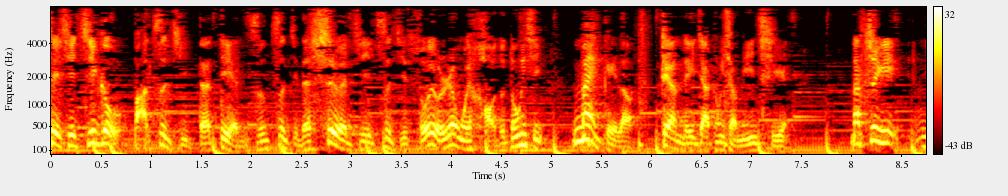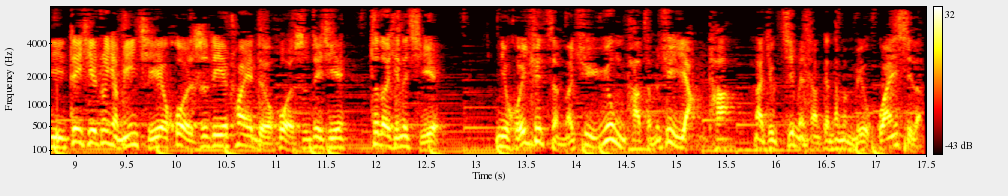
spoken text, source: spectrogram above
这些机构把自己的点子、自己的设计、自己所有认为好的东西卖给了这样的一家中小民营企业。那至于你这些中小民营企业，或者是这些创业者，或者是这些制造型的企业，你回去怎么去用它，怎么去养它，那就基本上跟他们没有关系了。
